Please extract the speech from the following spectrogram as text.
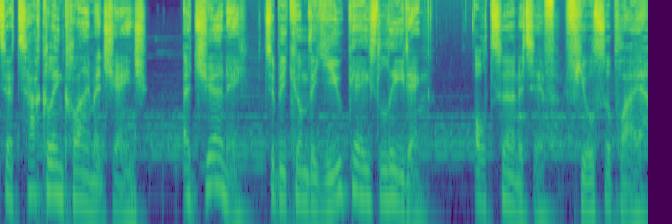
to tackling climate change a journey to become the UK's leading alternative fuel supplier.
